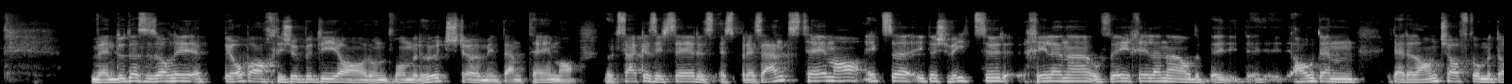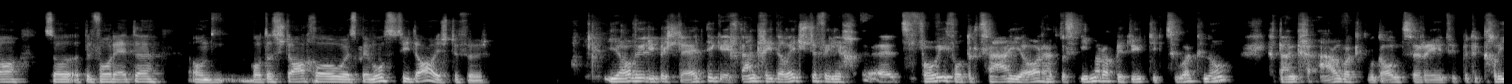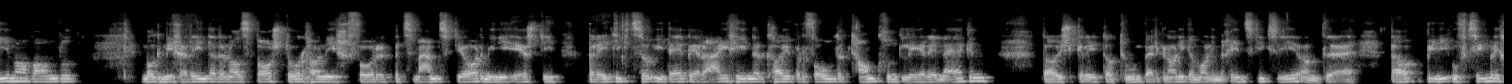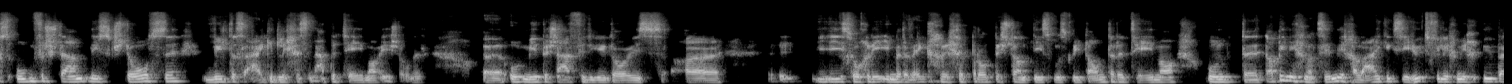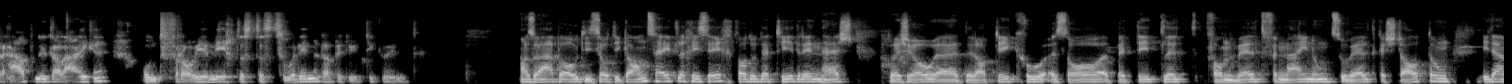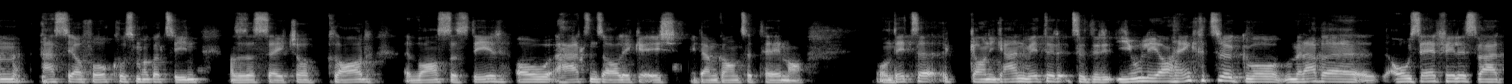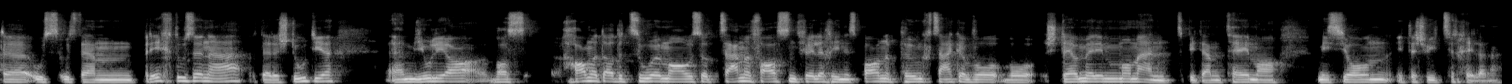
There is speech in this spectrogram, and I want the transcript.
Wenn du das so ein bisschen beobachtest über die Jahre und wo wir heute stehen mit diesem Thema, würde ich sagen, es ist sehr ein, ein präsentes Thema jetzt äh, in den Schweizer Kirchen, auf Kirchen oder in all dem, in dieser Landschaft, wo wir da so davon reden und wo das stark auch ein Bewusstsein da ist dafür. Ja, würde ich bestätigen. Ich denke, in den letzten vielleicht äh, fünf oder zehn Jahren hat das immer an Bedeutung zugenommen. Ich denke auch wegen der ganzen Rede über den Klimawandel. Ich mag mich erinnern, als Pastor habe ich vor etwa 20 Jahren meine erste Predigt so in diesen Bereich hinein über voller Tank und leere Mägen. Da war Greta Thunberg noch nicht einmal im Kinski und äh, da bin ich auf ziemliches Unverständnis gestoßen, weil das eigentlich ein Nebenthema ist, oder? Äh, und wir beschäftigen uns äh, in so ein bisschen im erwecklichen Protestantismus mit anderen Themen. Und äh, da bin ich noch ziemlich alleine gewesen. Heute fühle ich mich überhaupt nicht alleine und freue mich, dass das zunehmend an Bedeutung gewinnt. Also eben auch die, so die ganzheitliche Sicht, die du dort hier drin hast. Du hast ja auch äh, den Artikel so betitelt von Weltverneinung zu Weltgestaltung in dem SCA Focus Magazin. Also das sagt schon klar, was das dir auch Herzensanliegen ist in dem ganzen Thema. Und jetzt äh, gehe ich gerne wieder zu der Julia Henker zurück, wo wir eben auch sehr vieles werden aus, aus dem Bericht herausnehmen, dieser Studie. Ähm, Julia, was kann man da dazu mal so zusammenfassend vielleicht in ein paar Punkte sagen, wo, wo stellen wir im Moment bei dem Thema Mission in den Schweizer Kirchen?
